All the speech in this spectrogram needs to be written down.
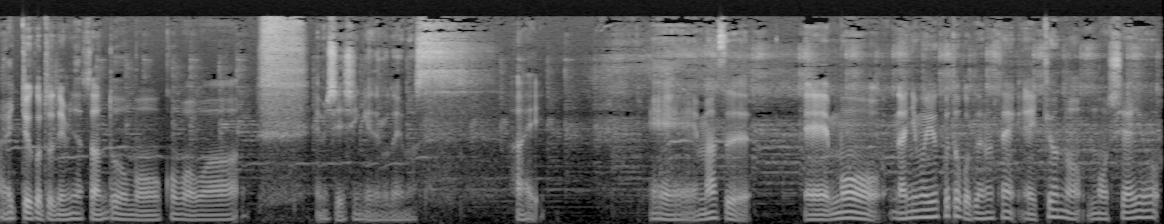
はい、ということで皆さんどうもこんばんは。MC 信玄でございます。はい。えー、まず、えー、もう何も言うことございません。えー、今日のもう試合を、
